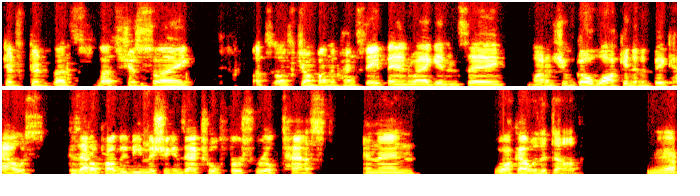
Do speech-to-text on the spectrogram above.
get good. Let's let's just like let's let's jump on the Penn State bandwagon and say why don't you go walk into the big house? Because that'll probably be Michigan's actual first real test, and then walk out with a dub. Yeah,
